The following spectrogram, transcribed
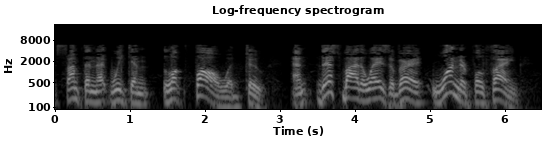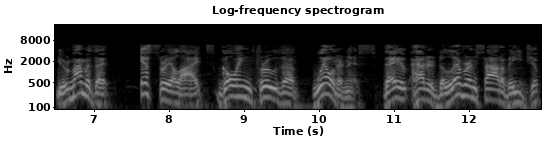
something that we can look forward to. And this, by the way, is a very wonderful thing. You remember the Israelites going through the wilderness. They had a deliverance out of Egypt,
